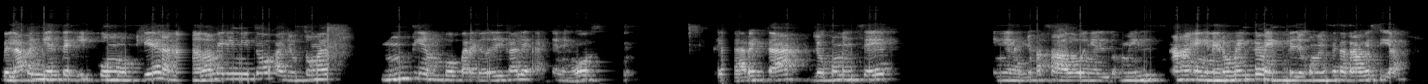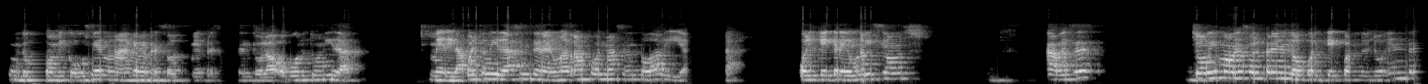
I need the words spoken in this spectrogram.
¿verdad? pendientes y como quiera, nada me limitó a yo tomar un tiempo para yo dedicarle a este negocio. Claro está, yo comencé en el año pasado, en el 2000, ajá, en enero 2020, yo comencé esta travesía junto con mi coach, mi hermana, que me presentó la oportunidad me di la oportunidad sin tener una transformación todavía, porque creé una visión, a veces yo misma me sorprendo porque cuando yo entré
